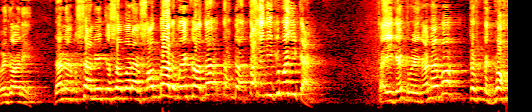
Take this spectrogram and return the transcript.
Mereka ni dan nak pesan dengan kesabaran sabar mereka. Tak tak tak, tak jadi kebajikan. Tak jadi kebajikan. Kenapa tertegah.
